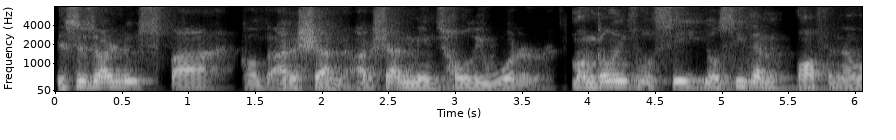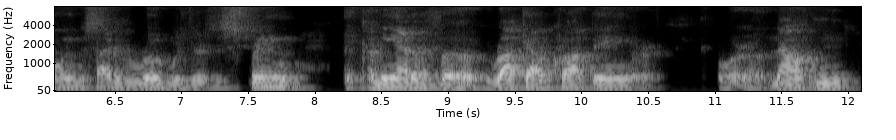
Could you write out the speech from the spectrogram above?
This is our new spa called Arashan. Arashan means holy water. Mongolians will see, you'll see them often along the side of a road where there's a spring coming out of uh, rock outcropping or, or a mountain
